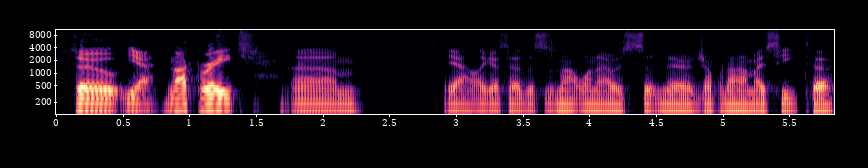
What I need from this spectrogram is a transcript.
So yeah, not great. Um, yeah, like I said, this is not one I was sitting there jumping out of my seat to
